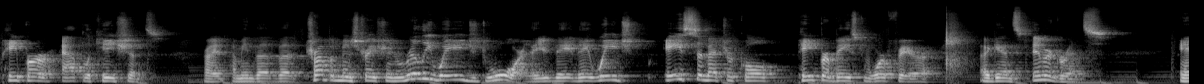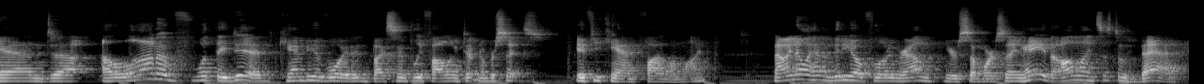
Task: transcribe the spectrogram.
paper applications right? I mean, the, the Trump administration really waged war. They, they, they waged asymmetrical paper-based warfare against immigrants. And uh, a lot of what they did can be avoided by simply following tip number six. If you can, file online. Now I know I have a video floating around here somewhere saying, hey, the online system's bad.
